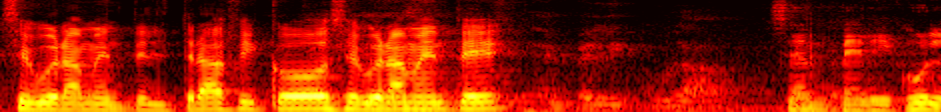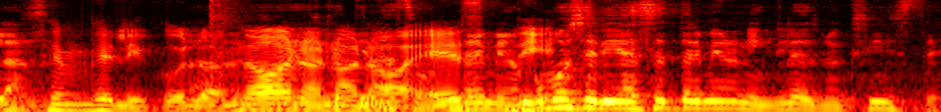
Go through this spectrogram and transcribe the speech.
seguramente el tráfico, seguramente. Se empeliculan. Se empeliculan. Ah, no, no, no, no. ¿Cómo sería ese término en inglés? No existe.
